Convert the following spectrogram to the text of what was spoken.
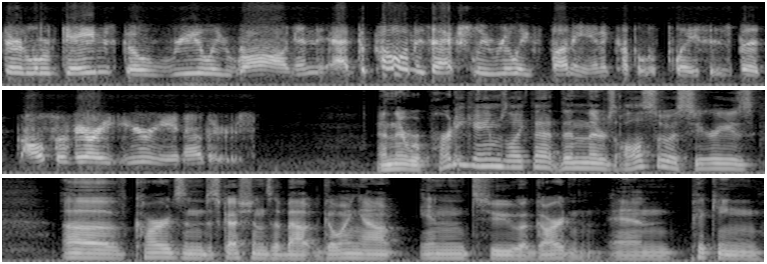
their little games go really wrong. And uh, the poem is actually really funny in a couple of places, but also very eerie in others. And there were party games like that. Then there's also a series of cards and discussions about going out into a garden and picking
